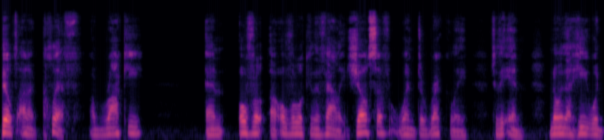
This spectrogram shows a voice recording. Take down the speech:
built on a cliff, a rocky and over uh, overlooking the valley. Joseph went directly to the inn, knowing that he would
